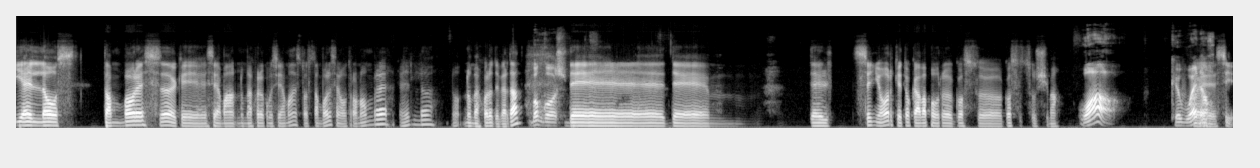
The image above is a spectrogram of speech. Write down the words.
Y en los tambores eh, que se llaman, no me acuerdo cómo se llaman estos tambores, en otro nombre, el, no, no me acuerdo de verdad, Bongos. de, de, mm, del señor que tocaba por Ghost, eh, Ghost Tsushima. ¡Wow! ¡Qué bueno! Pues sí,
